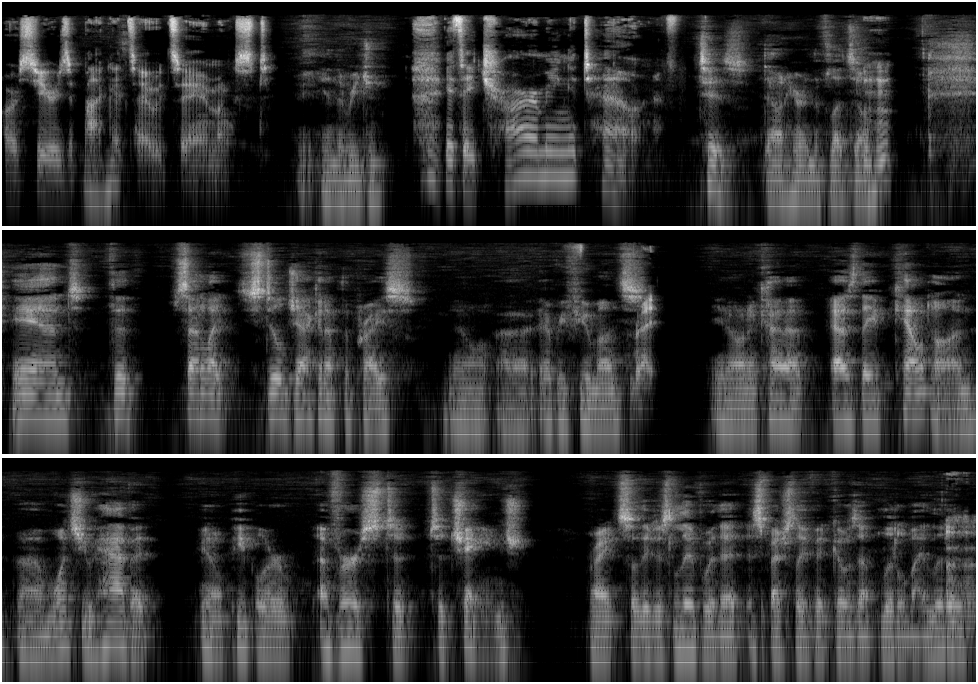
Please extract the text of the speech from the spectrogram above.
or a series of Mm-hmm. pockets, I would say, amongst. in the region. It's a charming town. tis down here in the flood zone. Mm-hmm. And the satellite still jacking up the price, you know, uh, every few months. Right. You know, and it kind of, as they count on, uh, once you have it, you know, people are averse to, to change, right? So they just live with it, especially if it goes up little by little. Mm-hmm.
